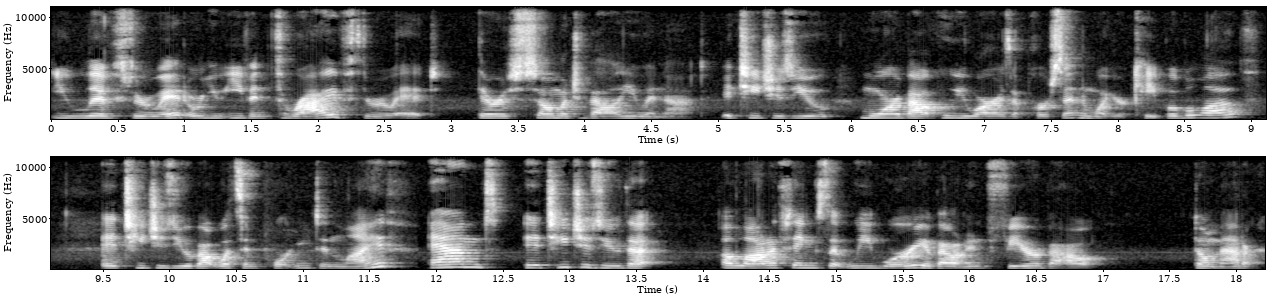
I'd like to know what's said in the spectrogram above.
you live through it or you even thrive through it, there is so much value in that. It teaches you more about who you are as a person and what you're capable of. It teaches you about what's important in life. And it teaches you that a lot of things that we worry about and fear about don't matter.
